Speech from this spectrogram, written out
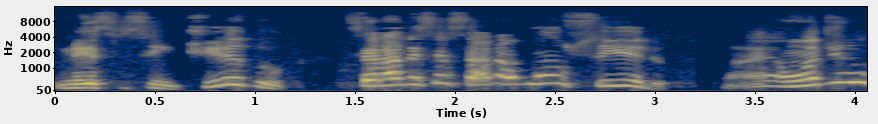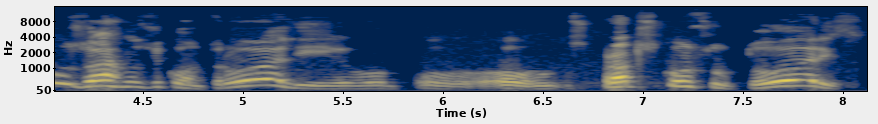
nesse sentido, será necessário algum auxílio? Onde os órgãos de controle, os próprios consultores,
